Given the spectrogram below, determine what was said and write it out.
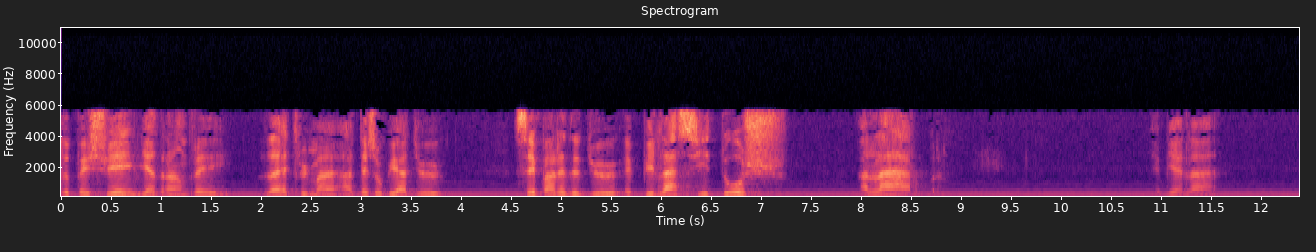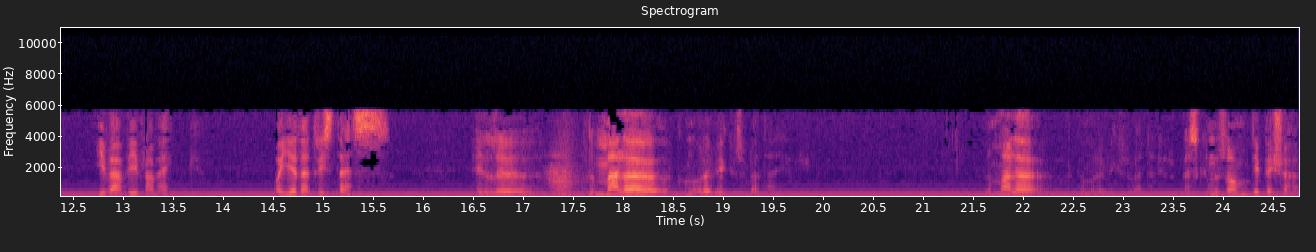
Le péché vient de rentrer, l'être humain a désobéi à Dieu, séparé de Dieu, et puis là, s'il touche à l'arbre, eh bien là, il va vivre avec. Voyez la tristesse et le, malheur qu'on aurait vécu sur la terre. Le malheur qu'on aurait vécu la terre, parce que nous sommes des pécheurs.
